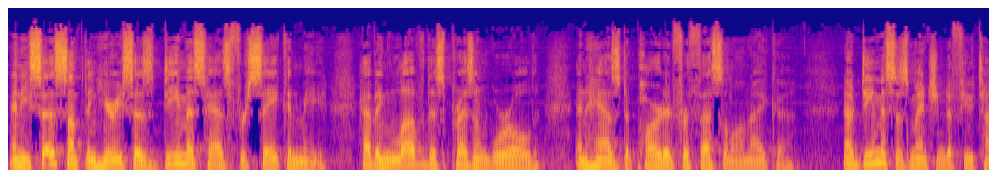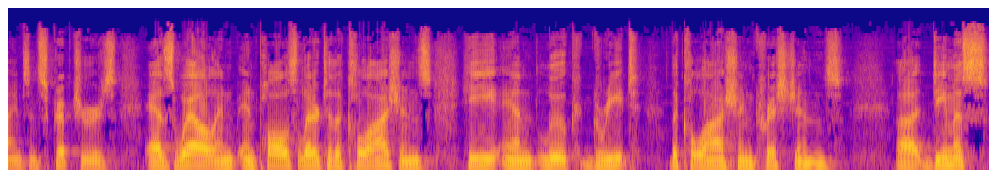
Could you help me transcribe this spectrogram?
And he says something here. He says, Demas has forsaken me, having loved this present world, and has departed for Thessalonica. Now, Demas is mentioned a few times in scriptures as well. And in, in Paul's letter to the Colossians, he and Luke greet the Colossian Christians. Uh, Demas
